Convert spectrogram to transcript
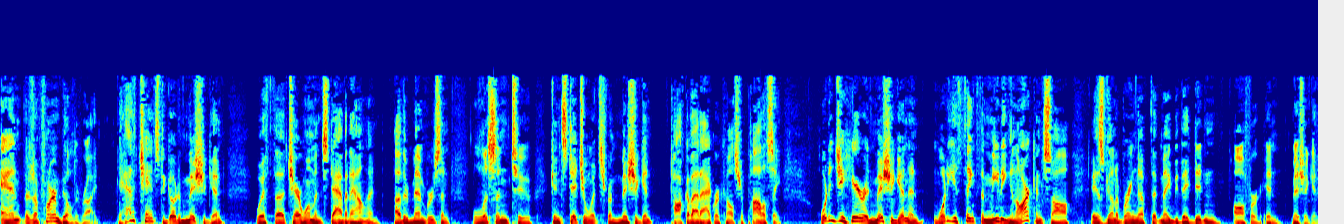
and there's a farm bill to write. You had a chance to go to Michigan with uh, Chairwoman Stabenow and other members and listen to constituents from Michigan talk about agriculture policy. What did you hear in Michigan and what do you think the meeting in Arkansas is going to bring up that maybe they didn't offer in Michigan?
